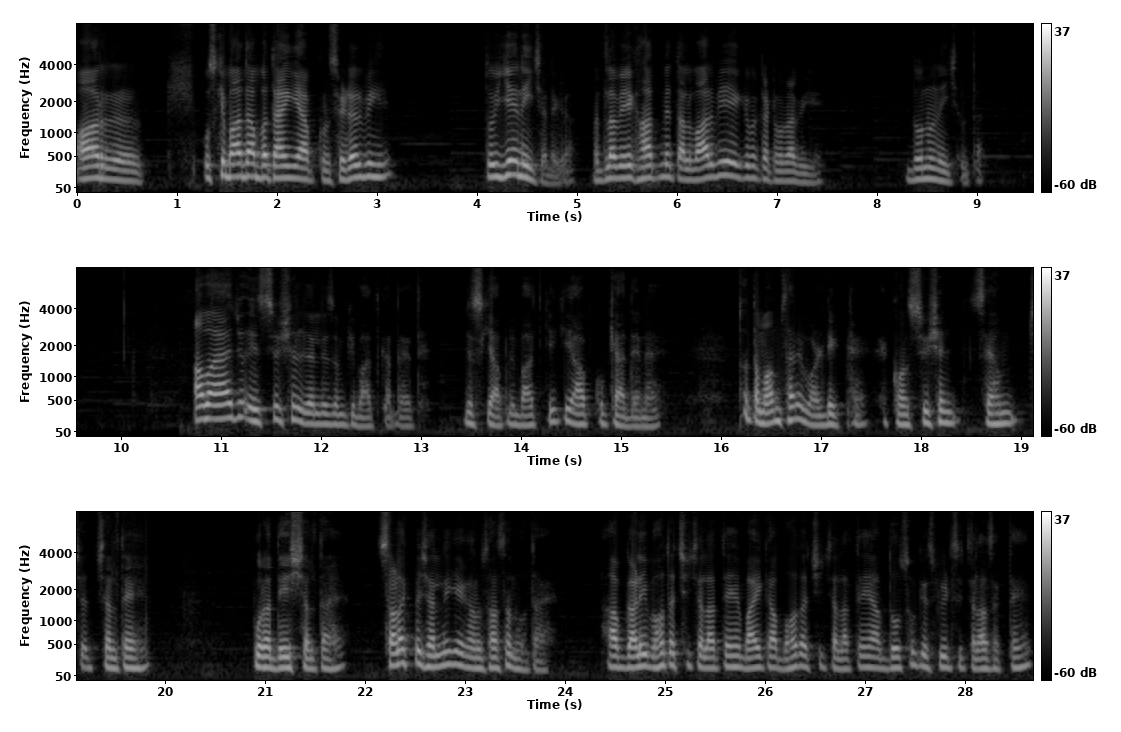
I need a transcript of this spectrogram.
और उसके बाद आप बताएँगे आप क्रूसेडर भी हैं। तो ये नहीं चलेगा। मतलब एक हाथ में तलवार भी है, एक में कटोरा भी है। दोनों नहीं चलता। अब आया जो इंस्टीट्यूशनल जर्नलिज्म की बात कर रहे थे, जिसकी आपने बात की कि आपको क्या देना है। तो तमाम सारे वर्डिक्ट हैं। एक कॉन्स्टिट्यूशन से हम चलते हैं। पूरा देश चलता है। सड़क पे चलने की एक अनुशासन होता है। आप गाड़ी बहुत अच्छी चलाते हैं बाइक आप बहुत अच्छी चलाते हैं, आप 200 की स्पीड से चला सकते हैं।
